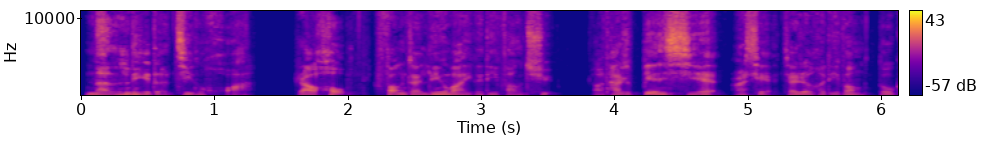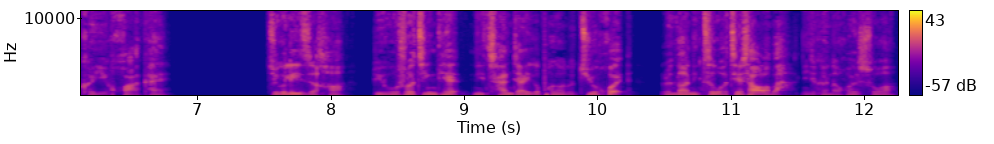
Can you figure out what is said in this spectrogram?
能力的精华，然后放在另外一个地方去啊，它是便携，而且在任何地方都可以化开。举个例子哈，比如说今天你参加一个朋友的聚会，轮到你自我介绍了吧？你可能会说：“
